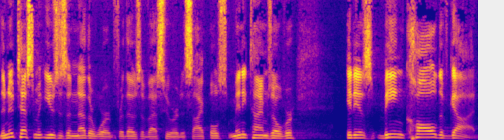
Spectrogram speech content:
The New Testament uses another word for those of us who are disciples many times over. It is being called of God.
